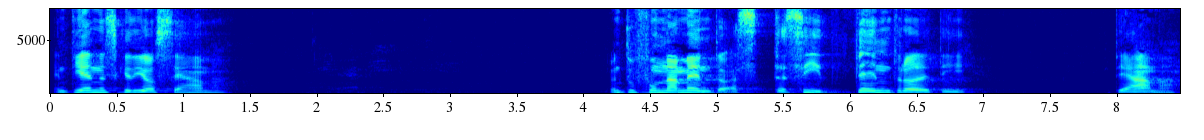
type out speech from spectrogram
¿Entiendes que Dios te ama? en tu fundamento, así dentro de ti, te ama.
